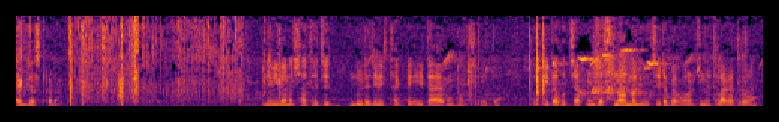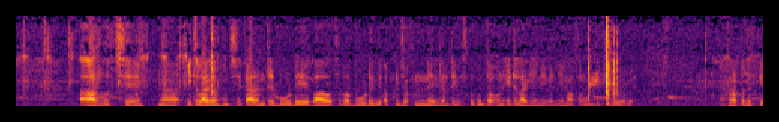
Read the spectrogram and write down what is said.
অ্যাডজাস্ট করা। নীল গানের সাথে যে দুইটা জিনিস থাকবে, এটা এবং হচ্ছে এটা। তো এটা হচ্ছে আপনি জাস্ট নর্মালি হচ্ছে এটা ব্যবহারের জন্য এটা লাগাতে পারেন। আর হচ্ছে এটা লাগানো হচ্ছে কারেন্টের বোর্ডে বা অথবা বোর্ডে আপনি যখন নীল গানটা ইউজ করবেন তখন এটা লাগিয়ে নেবেন এই মাথার মধ্যে ঠিক এভাবে এখন আপনাদেরকে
